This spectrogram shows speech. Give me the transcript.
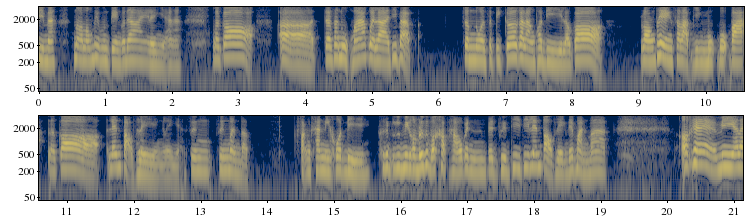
ดีไหมนอนร้องเพลงบนเตียงก็ได้อะไรเงี้ยนะแล้วก็เอ่อจะสนุกมากเวลาที่แบบจำนวน speaker กำลังพอดี แล้วก็ร้องเพลงสลับยิงมุกโบ๊ะบ๊ะ แล้วก็เล่นต่อเพลงอะไรเงี้ยซึ่งซึ่งมันแบบฟังก์ชันนี้โคตรดี คือมีความรู้สึกว่า Clubhouse เป็นเป็นพื้นที่ที่เล่นต่อเพลงได้มันมาก โอเค มีอะไร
